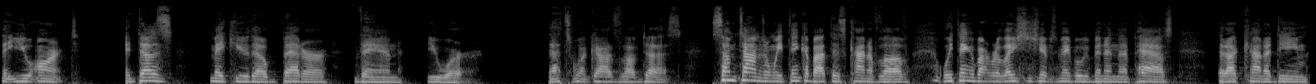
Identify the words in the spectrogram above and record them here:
that you aren't. It does make you, though, better than you were. That's what God's love does. Sometimes when we think about this kind of love, we think about relationships maybe we've been in the past that I kind of deem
